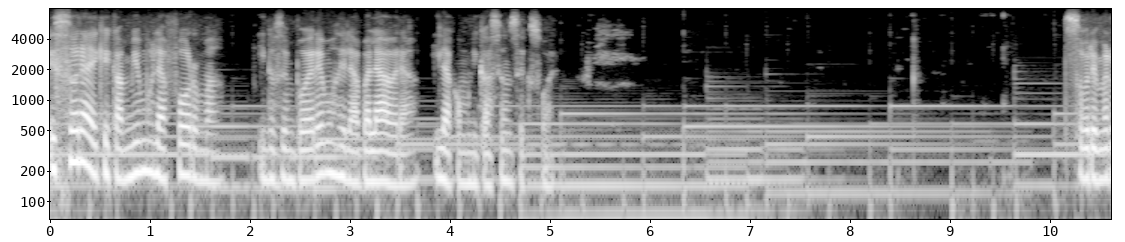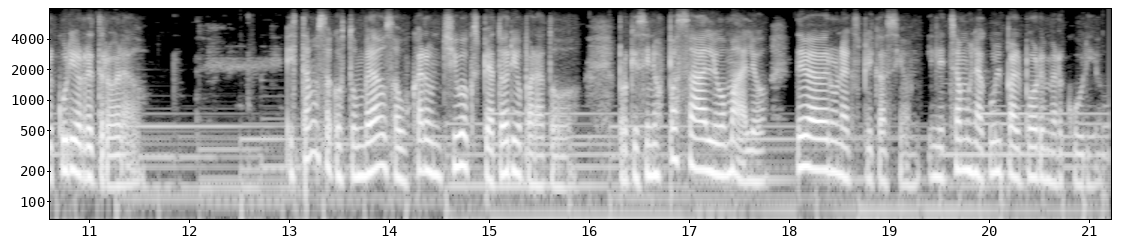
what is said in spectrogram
es hora de que cambiemos la forma y nos empoderemos de la palabra y la comunicación sexual. Sobre Mercurio retrógrado. Estamos acostumbrados a buscar un chivo expiatorio para todo, porque si nos pasa algo malo, debe haber una explicación, y le echamos la culpa al pobre Mercurio.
